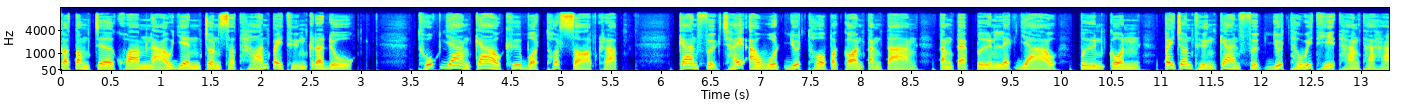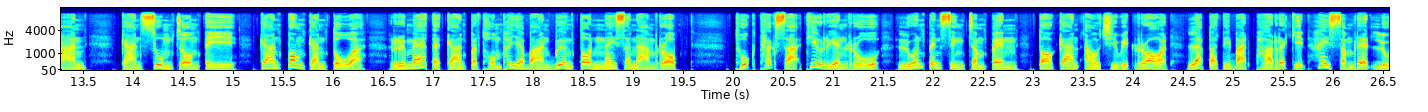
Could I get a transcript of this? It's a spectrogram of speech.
ก็ต้องเจอความหนาวเย็นจนสถานไปถึงกระดูก ทุกย่างก้าวคือบททดสอบครับ การฝึกใช้อาวุธยุทโธปกรณ์ต่างๆ ตั้งแต่ปืนเล็กยาว ปืนกล ไปจนถึงการฝึกยุทธวิธีทางทหาร การซุ่มโจมตี การป้องกันตัว หรือแม้แต่การปฐมพยาบาลเบื้องต้นในสนามรบ ทุกทักษะที่เรียนรู้ล้วนเป็นสิ่งจำเป็น ต่อการเอาชีวิตรอด และปฏิบัติภารกิจให้สำเร็จลุ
